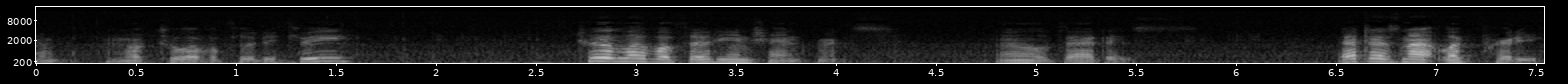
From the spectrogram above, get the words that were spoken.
I'm, I'm up to level 33. To level 30 enchantments. Oh, that is... That does not look pretty.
